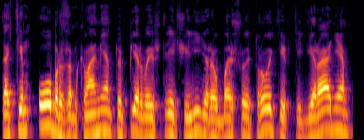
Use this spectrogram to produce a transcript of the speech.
Таким образом, к моменту первой встречи лидеров Большой Тройки в Тегеране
